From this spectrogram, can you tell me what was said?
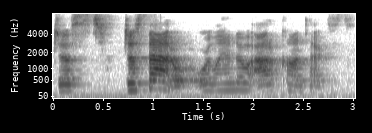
just just that Orlando out of context.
